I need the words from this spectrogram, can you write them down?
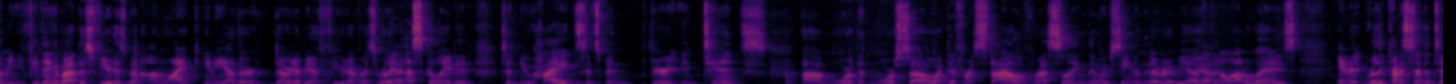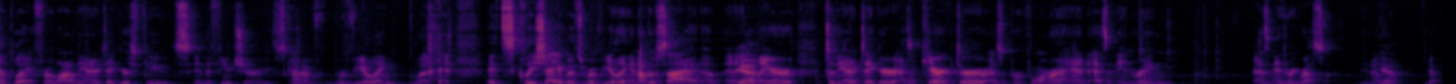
I mean, if you think about it, this feud has been unlike any other WWF feud ever. It's really Yeah. escalated to new heights. It's been very intense. Uh, more that more so a different style of wrestling than we've seen in the WWF Yeah. in a lot of ways and it really kind of set the template for a lot of the Undertaker's feuds in the future. It's kind of revealing. It's cliche, but it's revealing another side of a Yeah. layer to the Undertaker as a character, as a performer, and as an in-ring, as an in-ring wrestler. You know. Yeah. Yep.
